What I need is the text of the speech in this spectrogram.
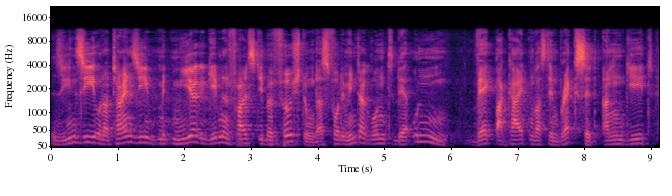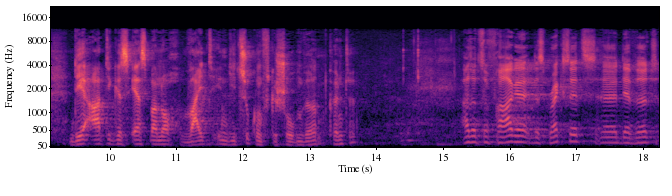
sehen Sie oder teilen Sie mit mir gegebenenfalls die Befürchtung, dass vor dem Hintergrund der Unwägbarkeiten, was den Brexit angeht, derartiges erstmal noch weit in die Zukunft geschoben werden könnte? Also zur Frage des Brexits, äh, der wird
